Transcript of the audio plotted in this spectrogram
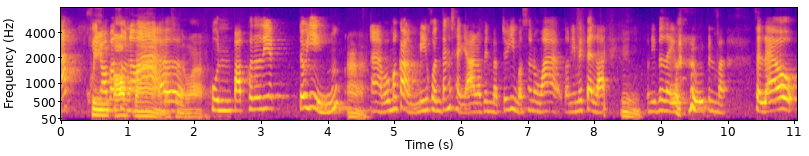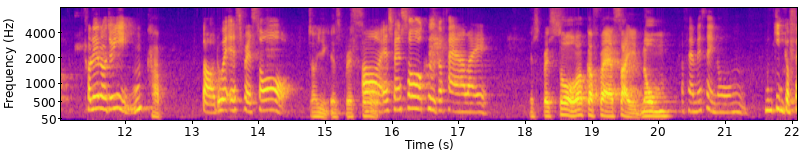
ปะ Queen of of Barcelona Ma- เออ Barcelona คุณป๊อปเขาจะเรียกเจ้าหญิง อ่า อ่าเพราะเมื่อก่อนมีคนตั้งฉายาเราเป็นแบบเจ้าหญิงบอสโนวาตอนนี้ไม่เป็นละ อืมตอนนี้เป็นอะไรไม่รู้เป็นแบบเสร็จแล้วเขาเรียกเราเจ้าหญิงครับ ต่อด้วยเอสเปรสโซ่เจ้าหญิงเอสเปรสอ๋โซ่อเอสเปรสโซ่คือกาแฟอะไร เอสเปรสโซ่ว่ากาแฟใส่นม กาแฟไม่ใส่นม มึงกินกาแฟ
